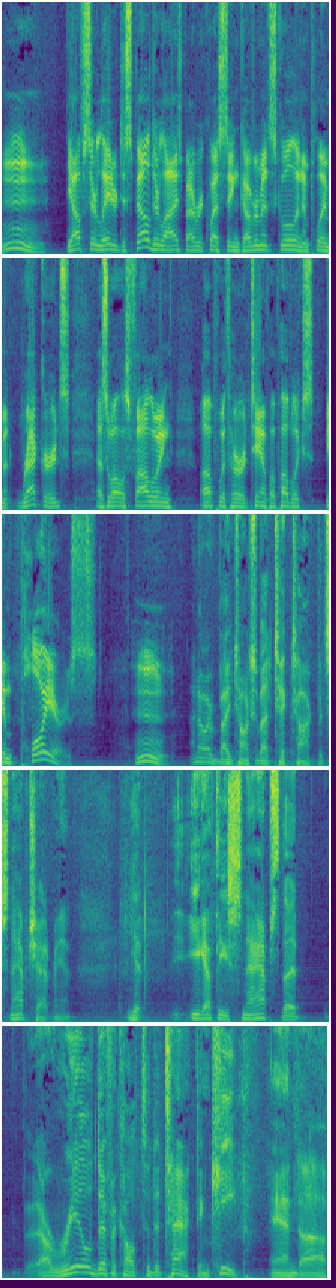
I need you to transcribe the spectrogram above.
Hmm. The officer later dispelled her lies by requesting government, school, and employment records, as well as following up with her Tampa Publix employers. Hmm. I know everybody talks about TikTok, but Snapchat, man, you, you got these snaps that are real difficult to detect and keep. And uh,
